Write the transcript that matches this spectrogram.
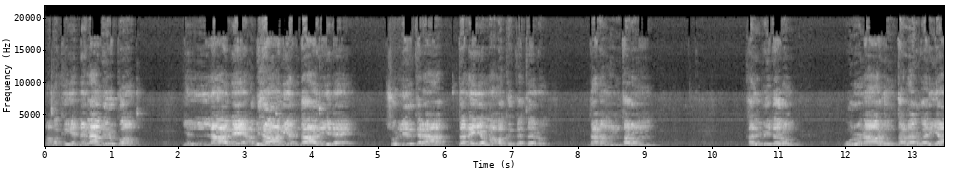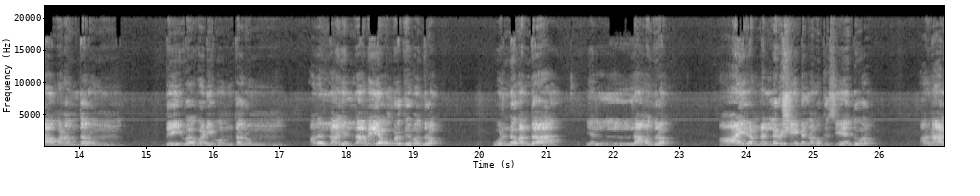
நமக்கு என்னெல்லாம் இருக்கும்? எல்லாமே அபிராமி அந்தாதியில சொல்லியிருக்கிற அத்தனையும் நமக்கு தரும் தனம் தரும் கல்வி தரும் ஒரு நாளும் தளர்வரியா மனம் தரும் தெய்வ வடிவம் தரும். அதெல்லாம் எல்லாமே உங்களுக்கு வந்துடும் ஒன்று வந்தா எல்லாம் வந்துடும் ஆயிரம் நல்ல விஷயங்கள் நமக்கு சேர்ந்து வரும். அதனால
